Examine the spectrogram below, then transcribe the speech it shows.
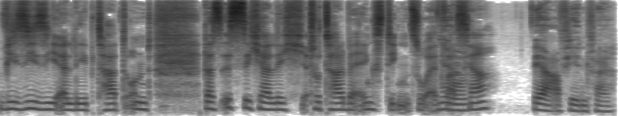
wie sie sie erlebt hat. Und das ist sicherlich total beängstigend, so etwas, ja? Ja, ja auf jeden Fall.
